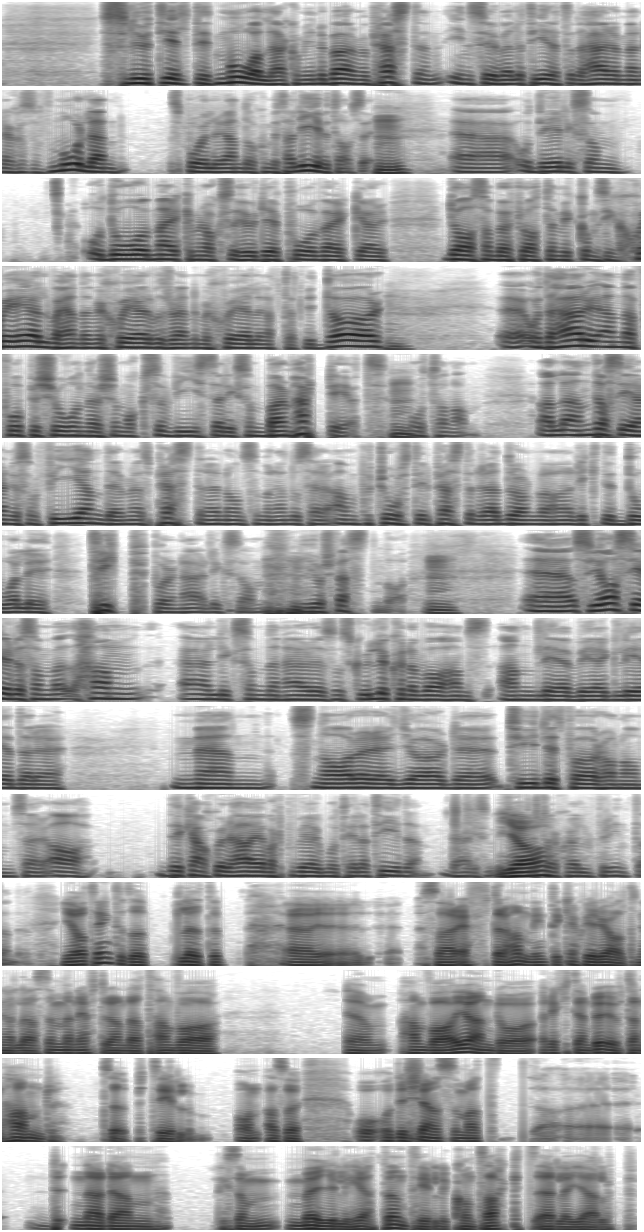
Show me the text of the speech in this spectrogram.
slutgiltigt mål det här kommer innebära. Men prästen inser ju väldigt tidigt att det här är en människa som förmodligen, spoiler ändå, kommer ta livet av sig. Mm. Eh, och det är liksom och då märker man också hur det påverkar Dasan börjar prata mycket om sin själ, vad händer med själ, vad tror du händer med själen efter att vi dör? Mm. Eh, och det här är ju en av få personer som också visar liksom barmhärtighet Mm. mot honom. Alla andra ser han ju som fiender medan prästen är någon som man ändå så här anförtros till. Prästen räddar honom när han har en riktigt dålig tripp på den här liksom nyårsfesten då. Mm. Eh, så jag ser det som att han är liksom den här som skulle kunna vara hans andliga vägledare men snarare gör det tydligt för honom så här, ja, ah, det kanske är det här jag varit på väg mot hela tiden. Det här liksom Ja. yttersta självförintandet. Jag tänkte typ lite eh, så här efterhand, inte kanske i realtid när jag läste, men efterhand att han var ehm, han var ju ändå, räckte ändå ut en hand typ till, on, alltså, och, och det känns som att eh, när den liksom möjligheten till kontakt eller hjälp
